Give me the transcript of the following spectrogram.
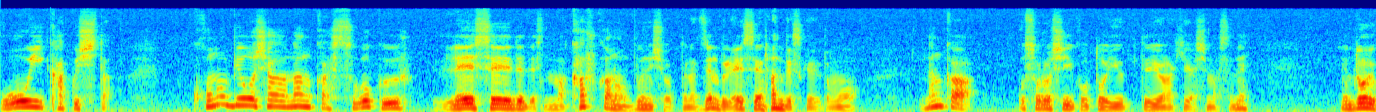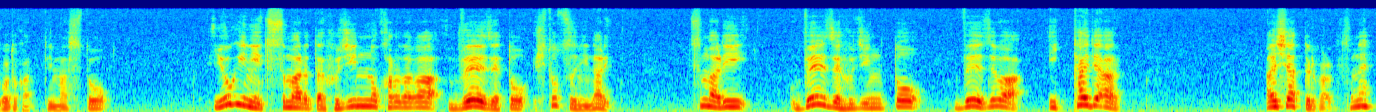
覆い隠した。この描写はなんかすごく冷静でですね、まあカフカの文章っていうのは全部冷静なんですけれども、なんか恐ろしいことを言ってるような気がしますね。どういうことかって言いますと、余儀に包まれた婦人の体がベーゼと一つになり、つまり、ベーゼ夫人とベーゼは一体である。愛し合ってるからですね。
